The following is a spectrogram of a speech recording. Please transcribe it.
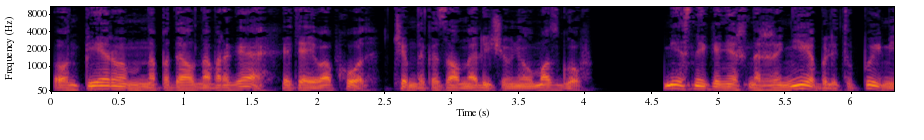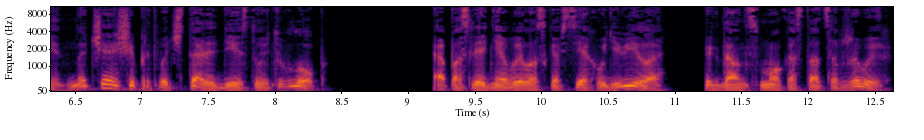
он первым нападал на врага, хотя и в обход, чем доказал наличие у него мозгов. Местные, конечно же, не были тупыми, но чаще предпочитали действовать в лоб. А последняя вылазка всех удивила, когда он смог остаться в живых.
